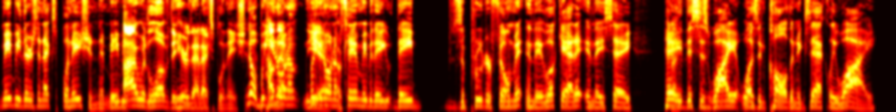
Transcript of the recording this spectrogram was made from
maybe there's an explanation that maybe I would love to hear that explanation. no, but How you know that- what I'm. But you know what I'm okay. saying. Maybe they they Zapruder film it and they look at it and they say, "Hey, Right. this is why it wasn't called and exactly why."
